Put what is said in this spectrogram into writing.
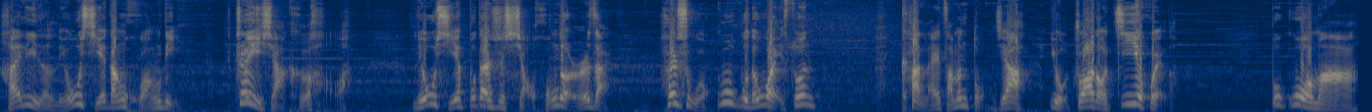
还立了刘协当皇帝，这下可好啊！刘协不但是小红的儿子，还是我姑姑的外孙，看来咱们董家又抓到机会了。不过嘛，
